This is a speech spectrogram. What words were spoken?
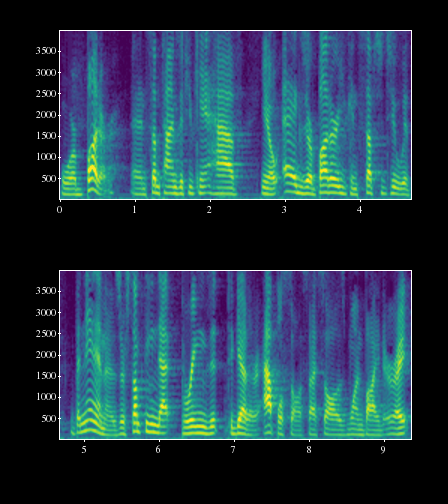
or butter. And sometimes if you can't have you know, eggs or butter you can substitute with bananas or something that brings it together. Applesauce, I saw, as one binder, right?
